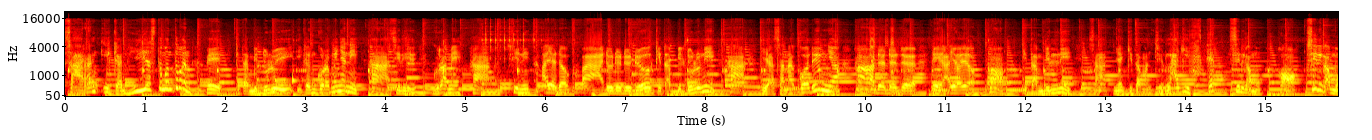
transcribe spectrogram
sarang ikan hias, teman-teman. Eh, kita ambil dulu ikan guramenya nih. Ha, sini, sini. Gurame. Ha, sini. Ayo dong. Aduh, duh, duh, duh. Kita ambil dulu nih. Ha, hiasan akuariumnya. Ha, duh, duh, duh. Eh, ayo, ayo. Ha, kita ambil nih. Saatnya kita mancing lagi. Heh, sini kamu. Ha, sini kamu.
